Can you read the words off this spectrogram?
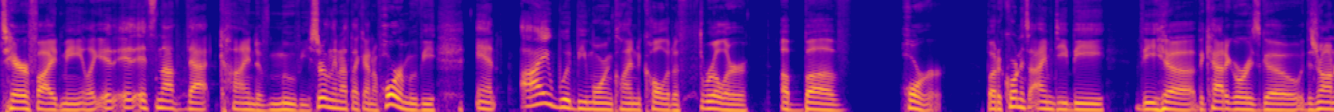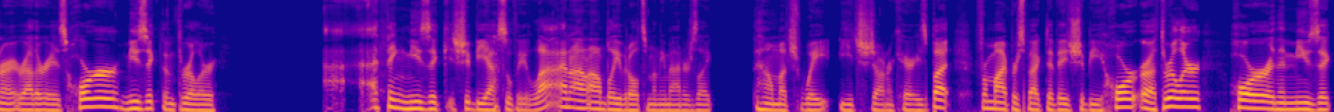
terrified me. Like, it, it, it's not that kind of movie. Certainly not that kind of horror movie. And I would be more inclined to call it a thriller above horror. But according to IMDb, the uh, the categories go, the genre rather is horror, music, then thriller. I think music should be absolutely. I, don't, believe it ultimately matters like how much weight each genre carries, but from my perspective, it should be horror, uh, thriller, horror, and then music.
